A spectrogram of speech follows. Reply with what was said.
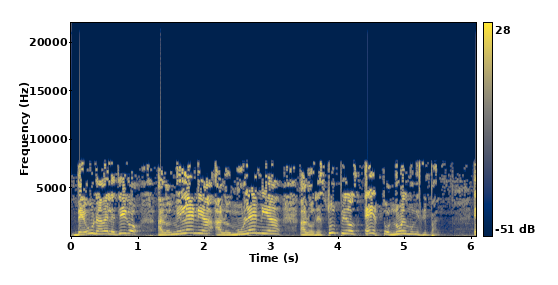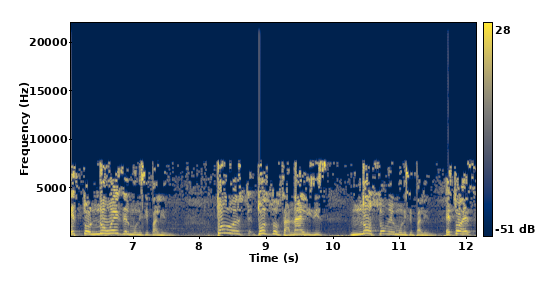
De una vez les digo, a los milenia, a los mulenia, a los estúpidos, esto no es municipal. Esto no es del municipalismo. Todo este, todos estos análisis no son el municipalismo. Esto es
